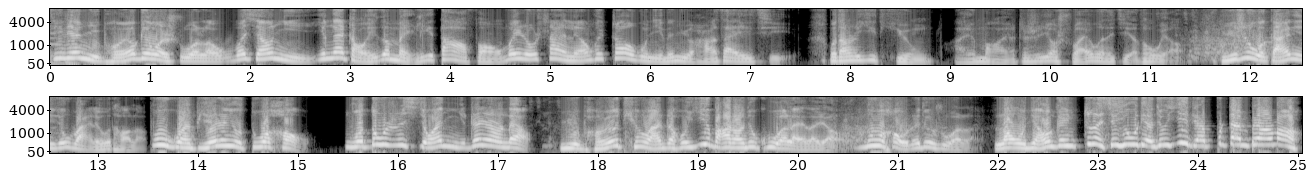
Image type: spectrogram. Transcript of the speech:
今天女朋友跟我说了，我想你应该找一个美丽大方、温柔善良、会照顾你的女孩在一起。我当时一听，哎呀妈呀，这是要甩我的节奏呀！于是我赶紧就挽留她了。不管别人有多好，我都是喜欢你这样的。女朋友听完之后，一巴掌就过来了呀，怒吼着就说了：“老娘跟这些优点就一点不沾边吗？”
